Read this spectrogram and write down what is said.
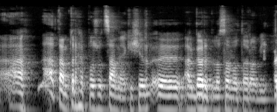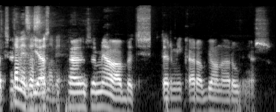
a, no tam trochę porzucamy, jakiś y, algorytm losowo to robi. Znaczy, tam jest zastanawia. Ja że miała być termika robiona również.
